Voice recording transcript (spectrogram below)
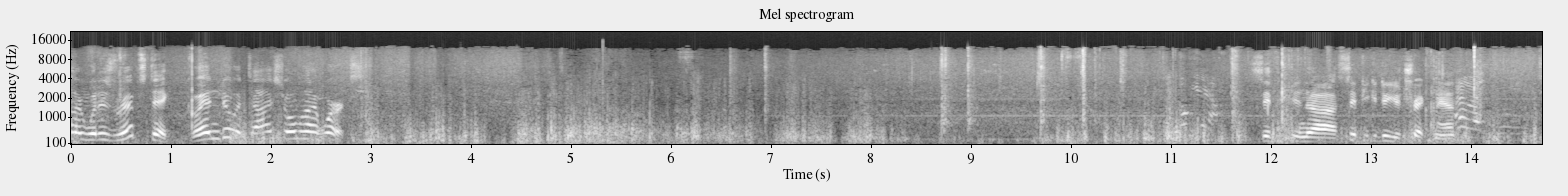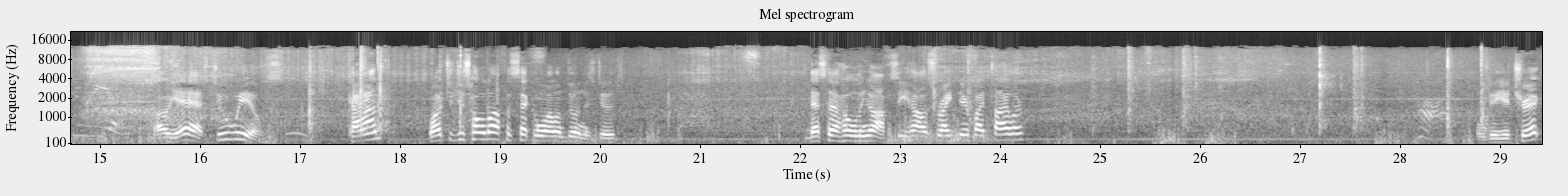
Tyler with his ripstick. Go ahead and do it, Ty. Show him how it works. Oh yeah. See if you can uh, see if you can do your trick, man. I like two wheels. Oh yeah, it's two wheels. Con, why don't you just hold off a second while I'm doing this, dude? That's not holding off. See how it's right there by Tyler? Huh. And do your trick?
